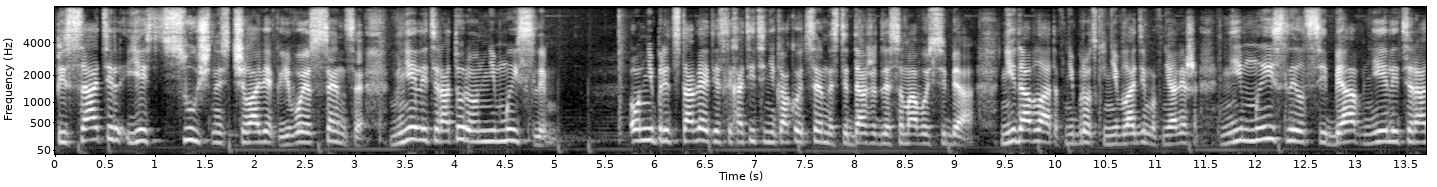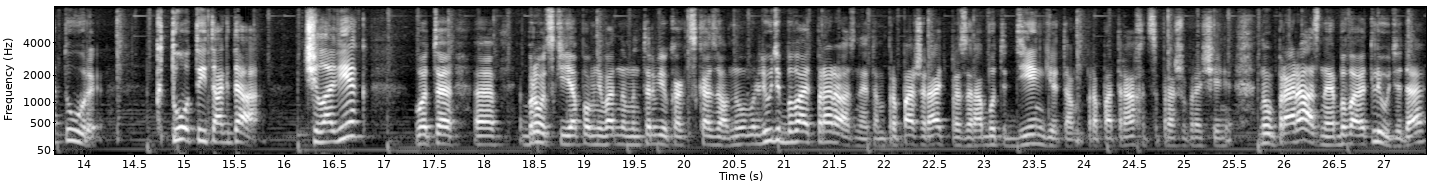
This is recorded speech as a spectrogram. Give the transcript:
писатель есть сущность человека, его эссенция. Вне литературы он немыслим он не представляет, если хотите, никакой ценности даже для самого себя. Ни Довлатов, ни Бродский, ни Владимиров, ни Олеша не мыслил себя вне литературы. Кто ты тогда? Человек? Вот э, э, Бродский, я помню, в одном интервью как-то сказал, ну, люди бывают про разное, там, про пожрать, про заработать деньги, там, про потрахаться, прошу прощения. Ну, про разное бывают люди, да?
